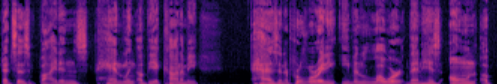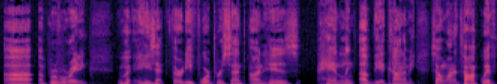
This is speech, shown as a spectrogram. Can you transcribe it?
that says Biden's handling of the economy has an approval rating even lower than his own uh, approval rating. He's at 34% on his handling of the economy. So I want to talk with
